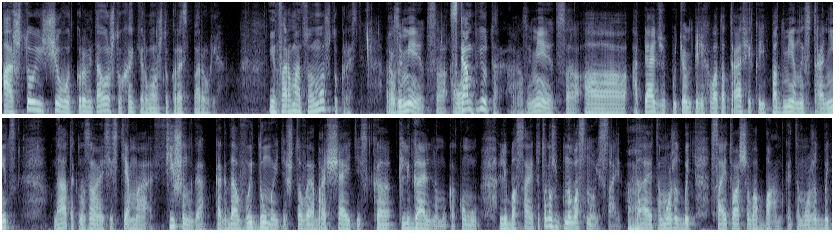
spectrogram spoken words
А что еще, вот кроме того, что хакер может украсть пароли? информацию он может украсть? Разумеется. С он, компьютера? Разумеется. А, опять же, путем перехвата трафика и подмены страниц – да, так называемая система фишинга, когда вы думаете, что вы обращаетесь к, к легальному какому-либо сайту. Это может быть новостной сайт, ага. да, это может быть сайт вашего банка, это может быть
